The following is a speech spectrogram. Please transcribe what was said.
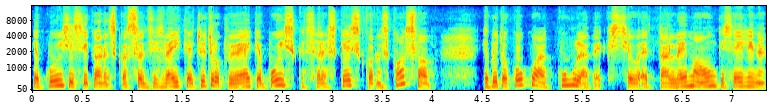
ja kui siis iganes, kas on siis väike tüdruk või väike poiss, kes selles keskkonnas kasvab ja kui ta kogu aeg kuuleb, eks ju, et tal ema ongi selline,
